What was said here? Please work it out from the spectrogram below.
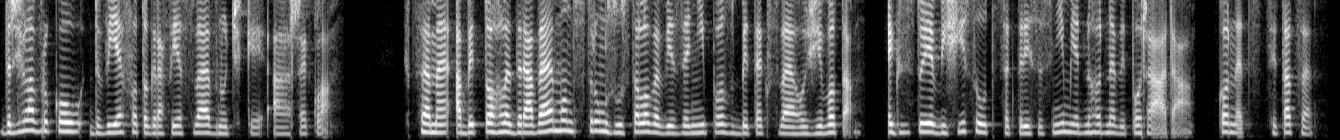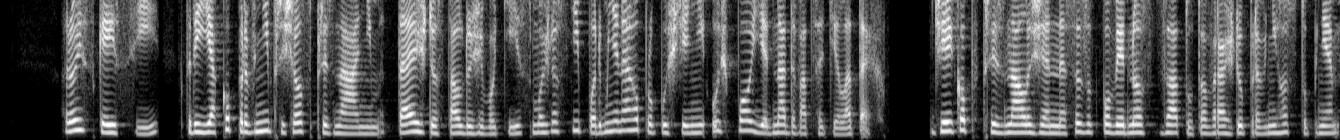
Držela v rukou dvě fotografie své vnučky a řekla Chceme, aby tohle dravé monstrum zůstalo ve vězení po zbytek svého života. Existuje vyšší soudce, který se s ním jednoho dne vypořádá. Konec citace. Royce Casey, který jako první přišel s přiznáním, též dostal do životí s možností podmíněného propuštění už po 21 letech. Jacob přiznal, že nese zodpovědnost za tuto vraždu prvního stupně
